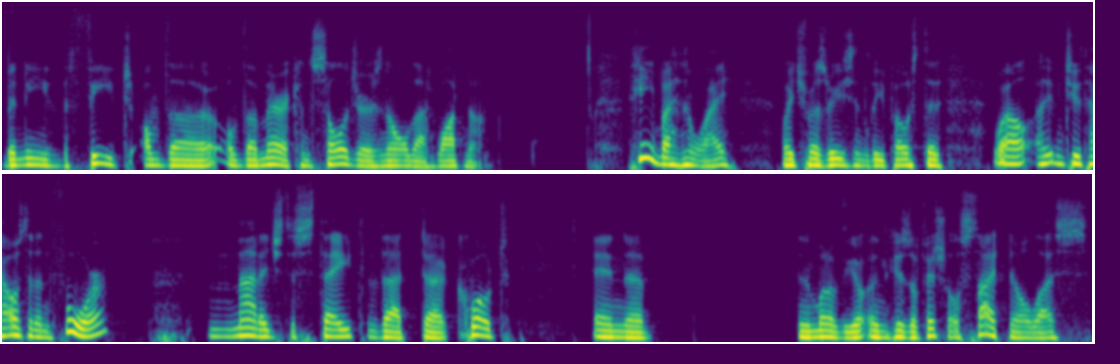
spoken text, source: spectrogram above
beneath the feet of the of the American soldiers and all that whatnot. He, by the way, which was recently posted, well, in 2004, managed to state that uh, quote in uh, in one of the in his official site, no less,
